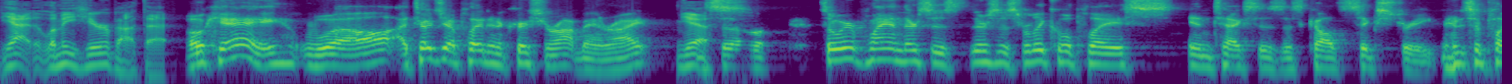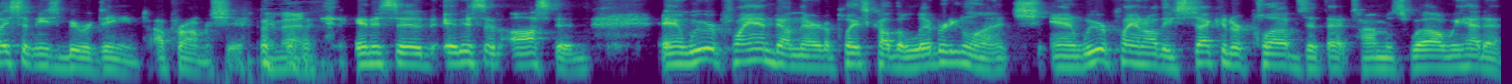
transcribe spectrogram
yeah, let me hear about that. Okay. Well, I told you I played in a Christian rock band, right? Yes. So so we were playing. There's this there's this really cool place in Texas. It's called Sixth Street, and it's a place that needs to be redeemed. I promise you. Amen. and it's in it is in Austin, and we were playing down there at a place called the Liberty Lunch, and we were playing all these secular clubs at that time as well. We had a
